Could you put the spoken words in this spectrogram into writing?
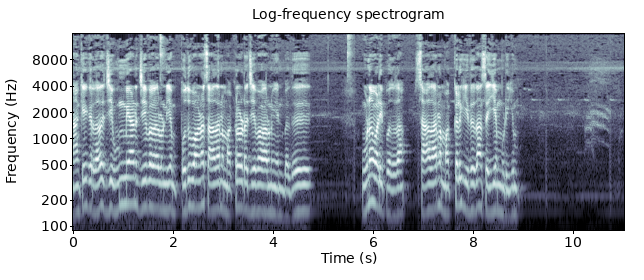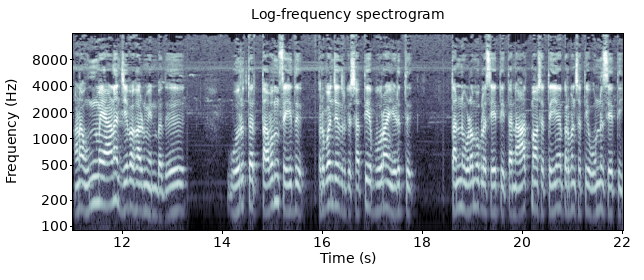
நான் கேட்குறதாவது ஜீ உண்மையான ஜீவகாருண்யம் பொதுவான சாதாரண மக்களோட ஜீவகாருண்யம் என்பது உணவளிப்பது தான் சாதாரண மக்களுக்கு இதுதான் செய்ய முடியும். ஆனால் உண்மையான ஜீவகாருண்யம் என்பது ஒருத்தர் தவம் செய்து பிரபஞ்சத்திற்கு சக்தியை பூரா எடுத்து தன் உடம்புக்குள்ள சேர்த்தி தன் ஆத்மா சக்தியும் பிரபஞ்ச சக்தியை ஒன்று சேர்த்தி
